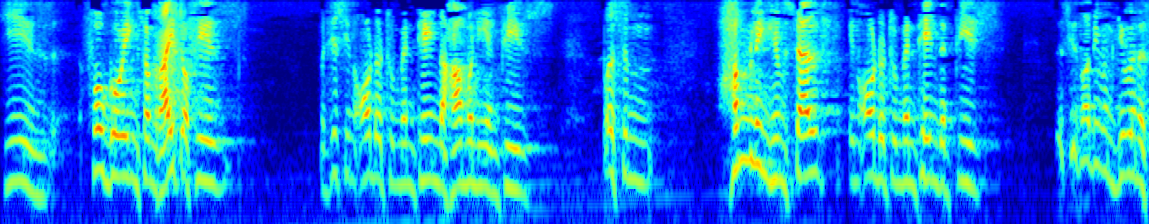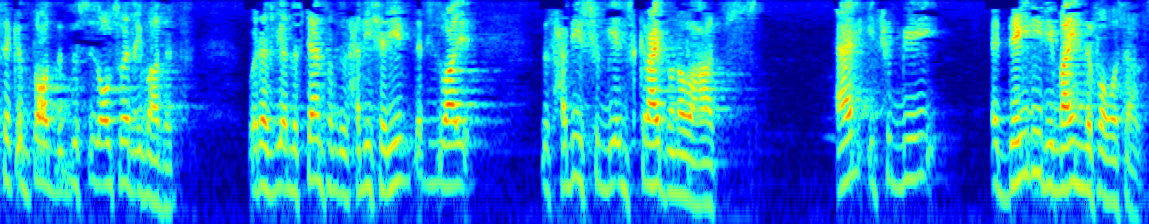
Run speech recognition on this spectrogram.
he is foregoing some right of his, but just in order to maintain the harmony and peace. Person humbling himself in order to maintain that peace. This is not even given a second thought that this is also an ibadat. Whereas we understand from this hadith sharif, that is why this hadith should be inscribed on our hearts. And it should be a daily reminder for ourselves.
